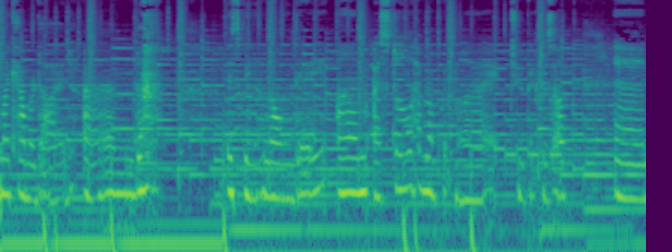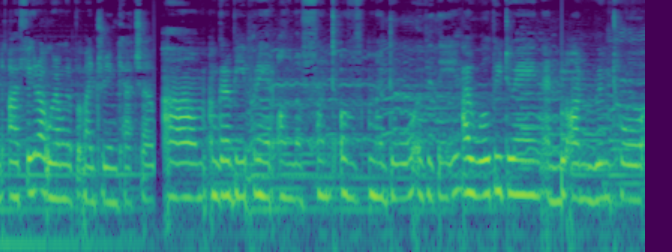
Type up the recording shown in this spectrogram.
my camera died and it's been a long day. Um, I still have not put my two pictures up and I figured out where I'm gonna put my dream catcher. Um, I'm gonna be putting it on the front of my door over there. I will be doing an on room tour.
